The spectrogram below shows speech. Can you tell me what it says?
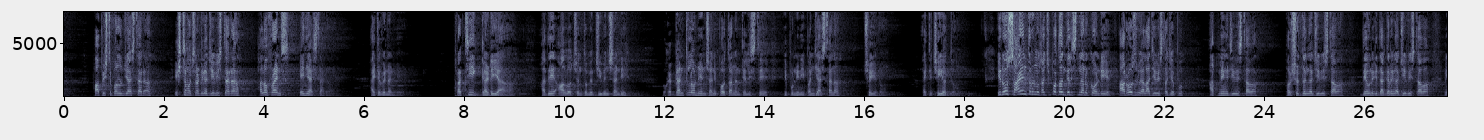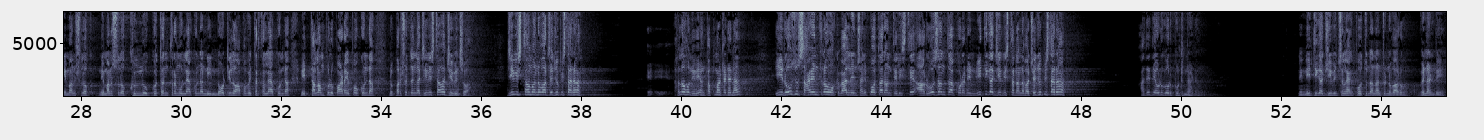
పాపిష్ట పనులు చేస్తారా? ఇష్టం వచ్చినట్టుగా జీవిస్తారా? హలో ఫ్రెండ్స్ ఏం చేస్తారు? అయితే వినండి. ప్రతి గడియ అదే ఆలోచనతో మీరు జీవించండి. ఒక గంటలో నేను చనిపోతానని తెలిస్తే ఇప్పుడు నేను ఈ పని చేస్తానా? చేయను. అయితే చేయొద్దు ఈరోజు సాయంత్రం నువ్వు చచ్చిపోతానని తెలిసింది అనుకోండి ఆ రోజు నువ్వు ఎలా జీవిస్తావు చెప్పు? ఆత్మీయంగా జీవిస్తావా? పరిశుద్ధంగా జీవిస్తావా? దేవునికి దగ్గరగా జీవిస్తావా? నీ మనసులో నీ మనసులో కుళ్ళు కుతంత్రము లేకుండా నీ నోటిలో అపవిత్రత లేకుండా నీ తలంపులు పాడైపోకుండా నువ్వు పరిశుద్ధంగా జీవిస్తావా జీవించవా? జీవిస్తామన్నవారు చే- చూపిస్తారా? హలో నేనేం తప్పు మాట్లాడానా? ఈ రోజు సాయంత్రం ఒకవేళ నేను చనిపోతాను అని తెలిస్తే ఆ రోజంతా కూడా నేను నీతిగా జీవిస్తానన్న అన్నవారు చే చూపిస్తారా? అదే దేవుడు కోరుకుంటున్నాడు. నేను నీతిగా జీవించలేకపోతున్నాను అంటున్న వారు వినండి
